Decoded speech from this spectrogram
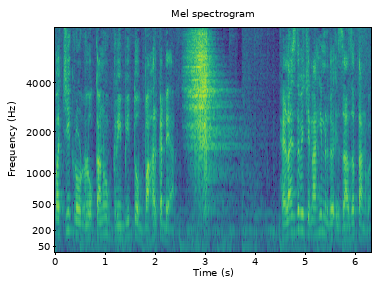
25 ਕਰੋੜ ਲੋਕਾਂ ਨੂੰ ਗਰੀਬੀ ਤੋਂ ਬਾਹਰ ਕੱਢਿਆ। ਹੈਡਲਾਈਨਸ ਦੇ ਵਿੱਚ ਨਾ ਹੀ ਮੈਨੂੰ ਦਿਓ ਇਜਾਜ਼ਤ, ਧੰਨਵਾਦ।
